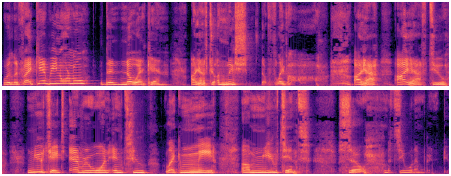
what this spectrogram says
Well, if I can't be normal, then no one can. I have to unleash the flavor. I have I have to mutate everyone into like me, a mutant. So let's see what I'm gonna do.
